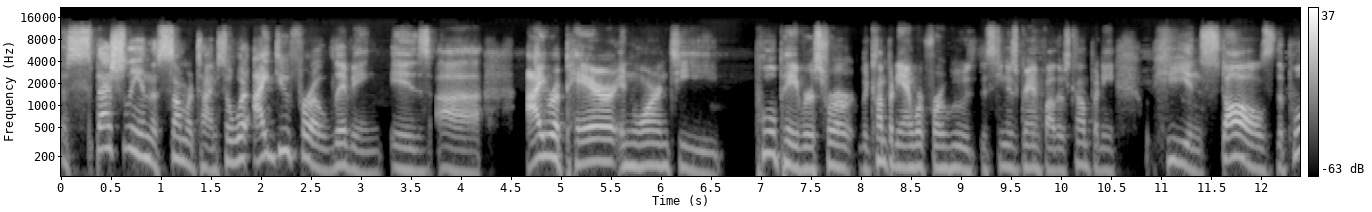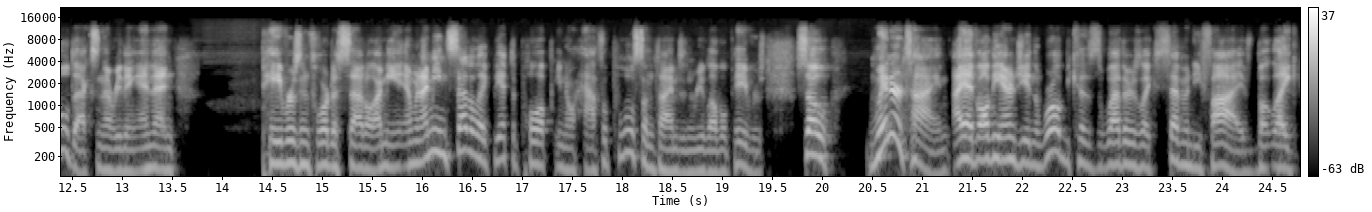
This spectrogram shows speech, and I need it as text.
especially in the summertime. So what I do for a living is uh I repair and warranty pool pavers for the company I work for, who is the Stina's grandfather's company. He installs the pool decks and everything, and then pavers in Florida settle. I mean, and when I mean settle, like we have to pull up, you know, half a pool sometimes and relevel pavers. So wintertime, I have all the energy in the world because the weather is like 75, but like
